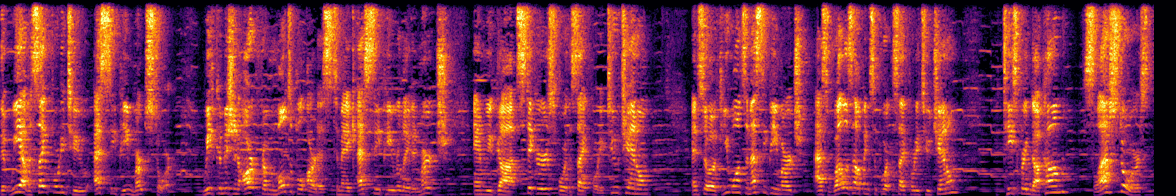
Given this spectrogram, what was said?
that we have a Site42 SCP merch store. We've commissioned art from multiple artists to make SCP related merch, and we've got stickers for the Site 42 channel. And so if you want some SCP merch, as well as helping support the Site 42 channel, teespring.com slash stores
